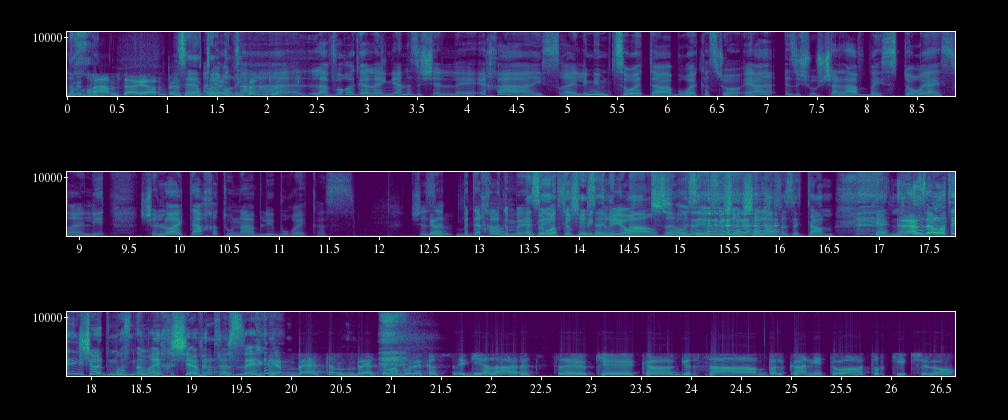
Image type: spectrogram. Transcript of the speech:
נכון. מפעם זה היה הרבה יותר אני בריא, בריא. רוצה בהחלט. לעבור רגע לעניין הזה של אה, איך הישראלים אימצו את הבורקס, שהוא היה איזשהו שלב בהיסטוריה הישראלית שלא הייתה חתונה בלי בורקס. שזה כן, בדרך כלל נכון. גם איזה ברוטב יופי שזה פטריות. נגמר, זהו, איזה יופי שהשלב הזה תם. כן. אז זהו, רציתי לשאול את מוזנה מה היא חושבת על זה. כן, בעצם, בעצם הבורקס הגיע לארץ כ- כגרסה הבלקנית או הטורקית שלו.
